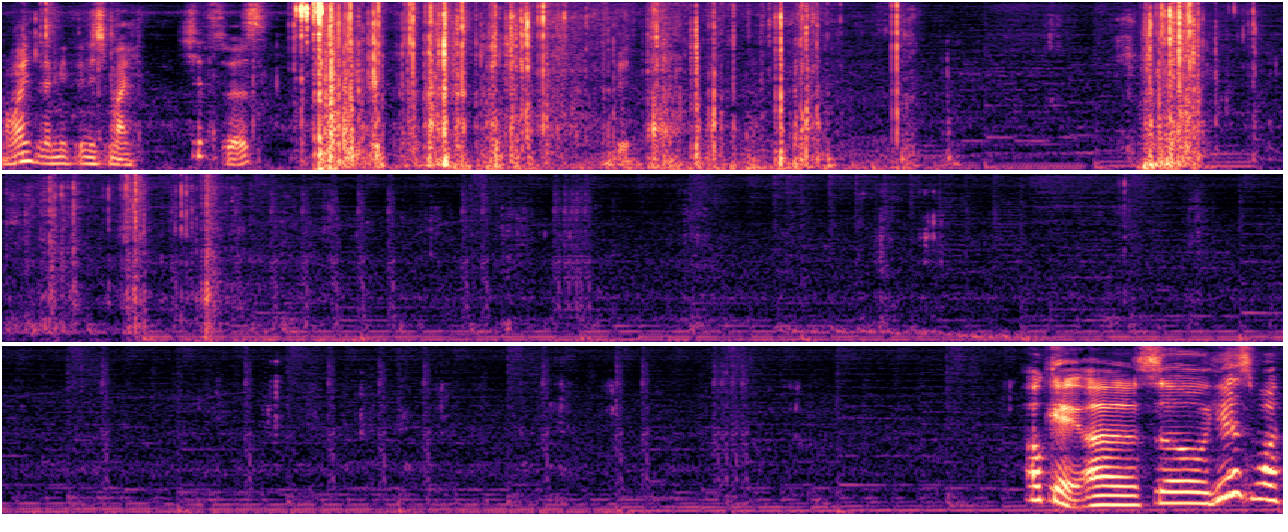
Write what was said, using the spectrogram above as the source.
Alright, let me finish my chips first. Okay. Okay, uh, so here's what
